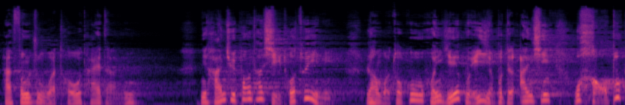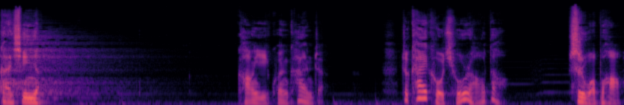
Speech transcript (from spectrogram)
还封住我投胎的路，你还去帮他洗脱罪名，让我做孤魂野鬼也不得安心，我好不甘心呀！康义坤看着。这开口求饶道：“是我不好，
